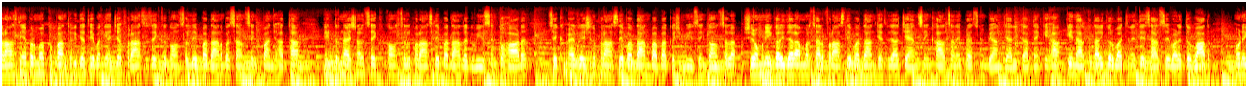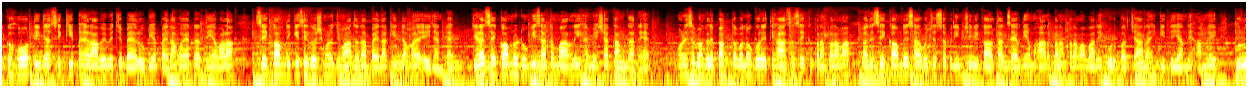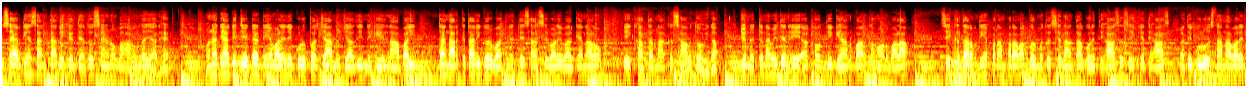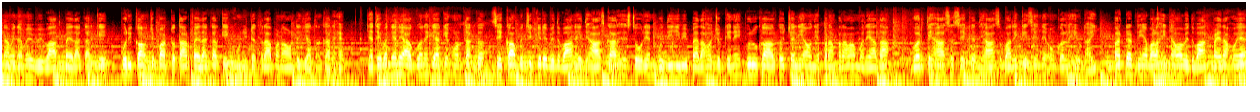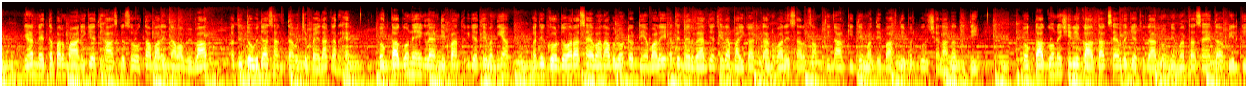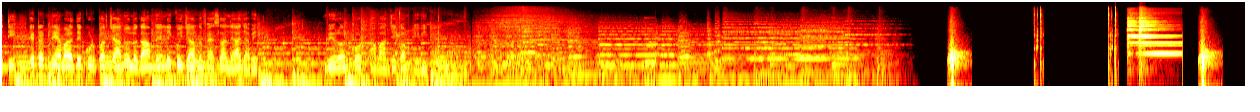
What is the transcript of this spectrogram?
France ਦੀਆਂ ਪ੍ਰਮੁੱਖ ਪੰਥਕ ਜਥੇਬੰਦੀਆਂ 'ਚ ਫਰਾਂਸ ਸਿੱਖ ਕੌਂਸਲ ਦੇ ਪ੍ਰਧਾਨ ਬਸੰਤ ਸਿੰਘ ਪੰਜ ਹੱਥਾ, ਇੰਟਰਨੈਸ਼ਨਲ ਸਿੱਖ ਕੌਂਸਲ ਫਰਾਂਸ ਦੇ ਪ੍ਰਧਾਨ ਰਗਵੀਰ ਸਿੰਘ ਕੋਹਾੜ, ਸਿੱਖ ਫੈਡਰੇਸ਼ਨ ਫਰਾਂਸ ਦੇ ਪ੍ਰਧਾਨ ਬਾਬਾ ਕਸ਼ਮੀਰ ਸਿੰਘ ਕੌਂਸਲ, ਸ਼੍ਰੋਮਣੀ ਅਕਾਲੀ ਦਲ ਅੰਮ੍ਰਿਤਸਰ ਫਰਾਂਸ ਦੇ ਪ੍ਰਧਾਨ ਜਥੇਦਾਰ ਚੈਨ ਸਿੰਘ ਖਾਲਸਾ ਨੇ ਪ੍ਰੈਸ ਨੂੰ ਬਿਆਨ ਜਾਰੀ ਕਰਦਿਆਂ ਕਿਹਾ ਕਿ ਨਰਕਤਾਰੀ ਗੁਰਬਚਨ ਤੇ ਸਾਸੇ ਵਾਲੇ ਤੋਂ ਬਾਅਦ ਹੁਣ ਇੱਕ ਹੋਰ ਤੀਜਾ ਸਿੱਖੀ ਪਹਿਰਾਵੇ ਵਿੱਚ ਬਹਿਰੂਪੀਆ ਪੈਦਾ ਹੋਇਆ। ਧਰਤੀਆਂ ਵਾਲਾ ਸਿੱਖ ਕੌਮ ਦੀ ਕਿਸੇ ਦੁਸ਼ਮਣ ਜਮਾਤ ਦਾ ਪੈਦਾ ਕੀਤਾ ਹੋਇਆ ਏਜੰਟ ਹੈ, ਜਿਹੜਾ ਸਿੱਖ ਕੌਮ ਨੂੰ ਡੂੰਗੀ ਸੱਟ ਮਾਰਨ ਲਈ ਹਮੇਸ਼ਾ ਕੰਮ ਕਰ ਰਿਹਾ ਹੈ। ਹੁਣ ਇਸ ਬੰਗਲੇ ਭਗਤ ਵੱਲੋਂ ਗੁਰ ਇਤਿਹਾਸ, ਸਿੱਖ ਪਰੰਪਰਾਵਾਂ ਅਤੇ ਸਿੱਖ ਕੌਮ ਦੇ ਸਰਵਉੱਚ ਸੁਪਰੀਮ ਸ੍ਰੀ ਅਕਾਲ ਤਖਤ ਸਾਹਿਬ ਦੀਆਂ ਮਹਾਨ ਪਰੰਪਰਾਵਾਂ ਬਾਰੇ ਕੂੜ ਪ੍ਰਚਾਰ ਰਾਹੀਂ ਕੀਤੇ ਜਾਂਦੇ ਹਮਲੇ ਗੁਰੂ ਸਾਹਿਬ ਦੀਆਂ ਸੰਗਤਾਂ ਦੇ ਹਿਰਦਿਆਂ ਤੋਂ ਸਹਿਣੋਂ ਬਾਹਰ ਹੁੰਦਾ ਜਾ ਰਿਹਾ ਹੈ। ਉਹਨਾਂ ਕਿਹਾ ਕਿ ਜੇ ਢੱਡੀਆਂ ਵਾਲੇ ਨੇ ਕੁੜ ਪ੍ਰਚਾਰ ਨੂੰ ਜਲਦੀ ਨਕੇਲ ਨਾ ਪਾਈ, ਤਾਂ ਨਰਕਤਾਰੀ ਗੁਰਬਚਨ ਤੇ ਸਾਸੇ ਵਾਲੇ ਵਰਗਿਆਂ ਨਾਲੋਂ ਇਹ ਖਤਰਨਾਕ ਸਾਬਤ ਹੋਵੇਗਾ। ਜੋ ਨਿਤ ਦਿਨ ਇਹ ਅਖੌਤੀ ਗਿਆਨਵਾਨ ਕਹਾਉਣ ਵਾਲਾ ਸਿੱਖ ਧਰਮ ਦੀਆਂ ਪਰੰਪਰਾਵਾਂ, ਗੁਰਮਤਿ ਸਿਧਾਂਤਾਂ, ਗੁਰ ਸਿੱਖ ਇਤਿਹਾਸ ਅਤੇ ਗੁਰੂ ਅਸਥਾਨਾਂ ਬਾਰੇ ਨਵੇਂ-ਨਵੇਂ ਵਿਵਾਦ ਪੈਦਾ ਕਰਕੇ, ਪੂਰੀ ਕੌਮ 'ਚ ਪੱਟੋ ਤਾੜ ਪੈਦਾ ਕਰਕੇ ਖੂਨੀ ਟਕਰਾਅ ਬਣਾਉਣ ਦੇ ਯਤਨ ਕਰ ਰਿਹਾ ਹੈ। ਜਥੇਬੰਦੀਆਂ ਦੇ ਆਗੂਆਂ ਨੇ ਕਿਹਾ ਕਿ ਹੁਣ ਤੱਕ ਸਿੱਖਾਂ ਵਿੱਚ ਕਿਹੜੇ ਵਿਦਵਾਨ, ਇਤਿਹਾਸਕਾਰ, ਹਿਸਟੋਰੀਅਨ, ਬੁੱਧੀਜੀਵੀ ਪੈਦਾ ਹੋ ਚੁੱਕੇ ਨੇ, ਗੁਰੂ ਕਾਲ ਤੋਂ ਚੱਲੀਆਂ ਆਉਂਦੀਆਂ ਪਰੰਪਰਾਵਾਂ, ਮਰਿਆਦਾ ਗੁਰਤਿਹਾਸ, ਸਿੱਖ ਇਤਿਹਾਸ ਬਾਰੇ ਕਿਸੇ ਨੇ ਉਂਗਲ ਨਹੀਂ ਉਠਾਈ, ਪਰ ਢੱਡੀਆਂ ਵਾਲਾ ਹੀ ਨਵਾਂ ਵਿਦਵਾਨ ਪੈਦਾ ਹੋਇਆ ਜਿਹੜਾ ਨਿਤ ਪ੍ਰਮਾਣਿਕ ਇਤਿਹਾਸਕ ਸਰੋਤਾਂ ਬਾਰੇ ਨਵਾਂ ਵਿਵਾਦ ਅਤੇ ਦੁਵਿਧਾ ਸੰਗਤਾਂ ਵਿੱਚ ਪੈਦਾ ਕਰ ਰਿਹਾ ਹੈ। ਉਕਤ ਨੇ ਇੰਗਲੈਂਡ ਦੀ ਪੰਥਕ ਜਥੇਬੰਦੀਆਂ ਅਤੇ ਗੁਰਦੁਆਰਾ ਸਾਹਿਬਾਨਾਂ ਵੱਲੋਂ ਢੱਡੀਆਂ ਵਾਲੇ ਅਤੇ ਨਿਰਵੈਰ ਜਥੇ ਦਾ ਬਾਈਕਾਟ ਕਰਨ ਬਾਰੇ ਸਰਬਸੰਮਤੀ ਨਾਲ ਕੀਤੇ ਮਤੇ ਪਾਸ ਦੀ ਭਰਪੂਰ ਸ਼ਲਾਘਾ ਕੀਤੀ। ਉਕਤ ਨੇ ਸ਼੍ਰੀ ਅਕਾਲ ਤਖਤ ਸਾਹਿਬ ਦੇ ਜਥੇਦਾਰ ਨੂੰ ਨਿਮਰਤਾ ਸਹਿਤ ਅਪੀਲ ਕੀਤੀ ਕਿ ਢੱਡੀਆਂ ਵਾਲੇ ਦੇ ਕੁੜ ਪ੍ਰਚਾਰ ਨੂੰ ਲਗਾਮ ਦੇਣ ਲਈ ਕੋਈ ਜਲਦ ਫੈਸਲਾ ਲਿਆ ਜਾਵੇ। Bureau report Awaaze Kaum TV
